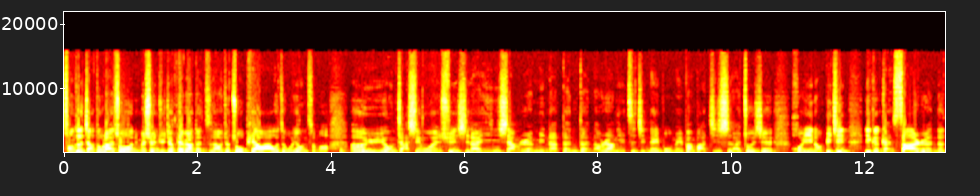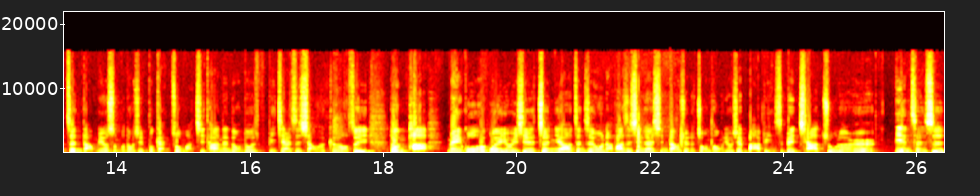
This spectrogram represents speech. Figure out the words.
从这角度来说，你们选举就票票等值啊，我就做票啊，或者我用什么俄语、用假新闻讯息来影响人民啊等等，然后让你自己内部没办法及时来做一些回应哦。毕竟一个敢杀人的政党，没有什么东西不敢做嘛，其他那种都比起来是小儿科哦，所以都很怕美国会不会有一些政要、政治人物，哪怕是现在新当选的总统，有些把柄是被掐住了而。变成是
